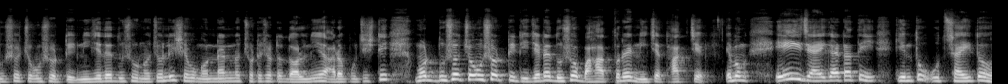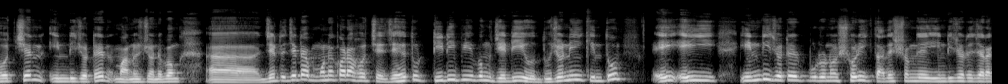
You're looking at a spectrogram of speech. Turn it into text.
দুশো চৌষট্টি। নিজেদের দুশো উনচল্লিশ এবং অন্যান্য ছোট ছোট দল নিয়ে আরও পঁচিশটি। মোট দুশো চৌষট্টিটি, যেটা দুশো বাহাত্তরের নিচে থাকছে। এবং এই জায়গাটাতেই কিন্তু উৎসাহিত হচ্ছেন ইন্ডিজোটের মানুষজন। এবং যেটা যেটা মনে করা হচ্ছে, যেহেতু টিডিপি এবং জেডিইউ দুজনেই কিন্তু এই এই ইন্ডিজোটের পুরনো শরিক, তাদের সঙ্গে ইন্ডিজোটে যারা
